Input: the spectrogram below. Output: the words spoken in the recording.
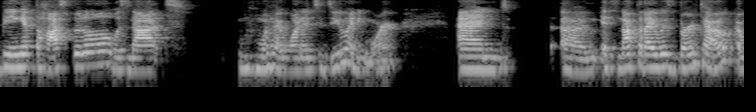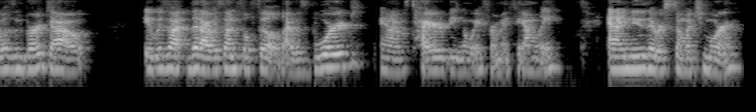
being at the hospital was not what I wanted to do anymore. And um, it's not that I was burnt out. I wasn't burnt out. It was that I was unfulfilled. I was bored and I was tired of being away from my family. And I knew there was so much more.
